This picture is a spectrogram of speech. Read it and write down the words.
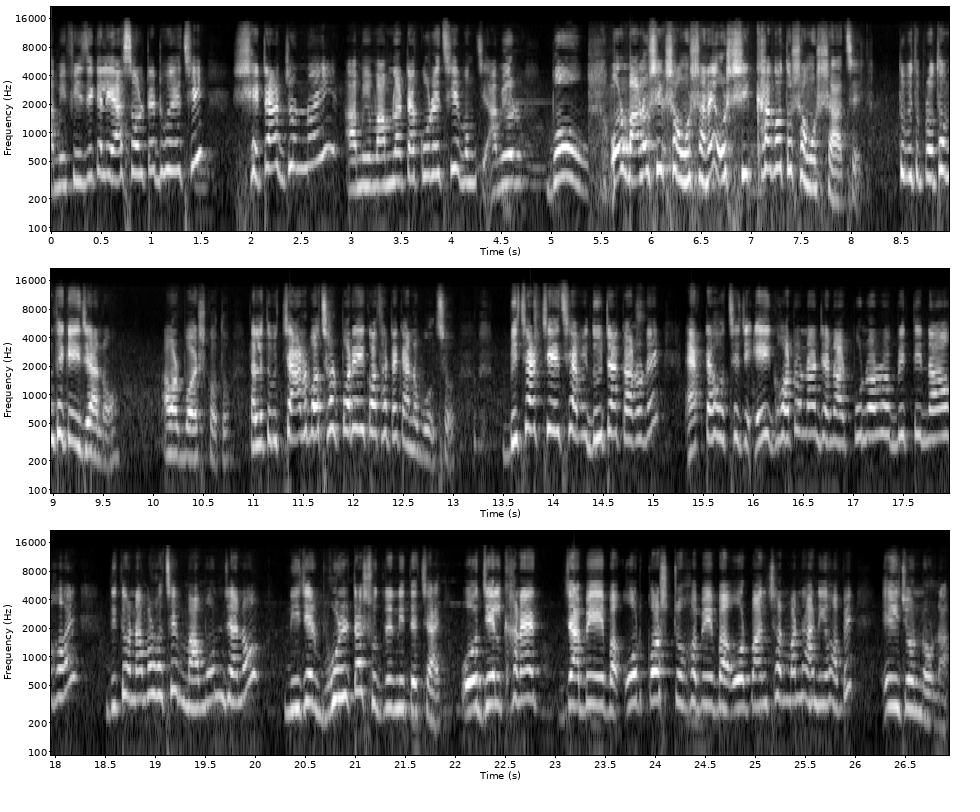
আমি ফিজিক্যালি অ্যাসল্টেড হয়েছি, সেটার জন্যই আমি মামলাটা করেছি এবং আমি ওর বউ, ওর মানসিক সমস্যা নেই, ওর শিক্ষাগত সমস্যা আছে। তুমি তো প্রথম থেকেই জানো আমার বয়স কত। তাহলে তুমি চার বছর পরে এই কথাটা কেন বলছো? বিচার চেয়েছি আমি দুইটা কারণে। একটা হচ্ছে যে এই ঘটনা যেন আর পুনরাবৃত্তি না হয়, দ্বিতীয় নম্বর হচ্ছে মামুন যেন নিজের ভুলটা শুধরে নিতে চায়। ও জেলখানায় যাবে বা ওর কষ্ট হবে বা ওর মান সম্মান হানি হবে, এই জন্য না।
